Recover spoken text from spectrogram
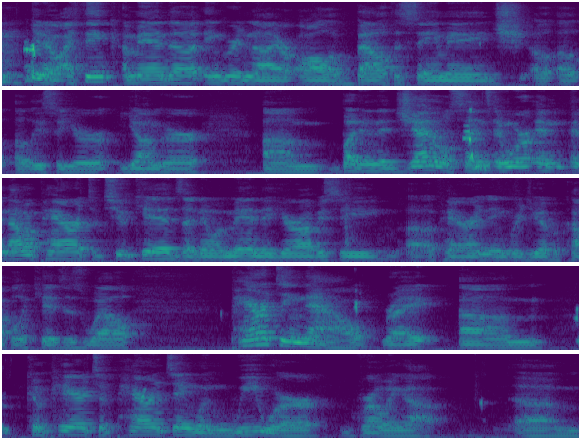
you know, I think Amanda, Ingrid, and I are all about the same age. Elisa, you're younger. Um, but in a general sense, and we're and, and I'm a parent of two kids. I know Amanda, you're obviously a parent. Ingrid, you have a couple of kids as well. Parenting now, right, um, compared to parenting when we were growing up, um,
